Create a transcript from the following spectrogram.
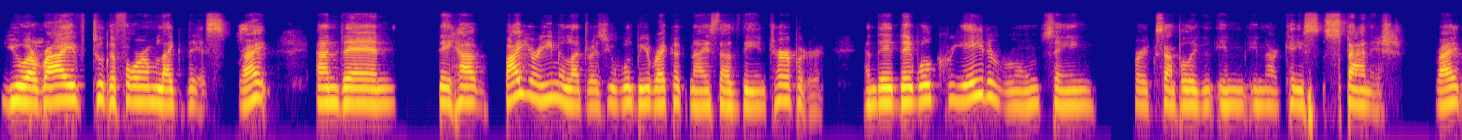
You arrive to the forum like this, right? And then they have by your email address, you will be recognized as the interpreter. And they, they will create a room saying, for example, in, in, in our case, Spanish, right?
